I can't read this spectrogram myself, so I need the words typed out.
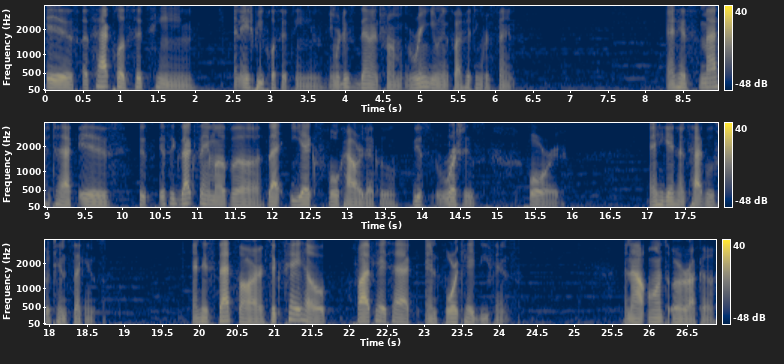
is attack plus 15 and HP plus 15 and reduces damage from green units by 15%. And his smash attack is it's, it's exact same as uh that EX full power Deku. He just rushes forward. And he gains an attack boost for 10 seconds. And his stats are 6k health, 5k attack, and 4k defense. And now on to Uraraka.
